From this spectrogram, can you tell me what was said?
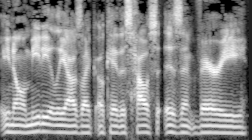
you know, immediately I was like, okay, this house isn't very,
